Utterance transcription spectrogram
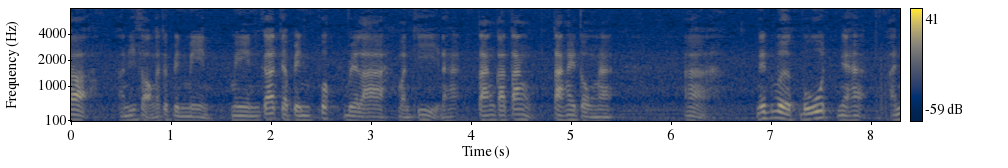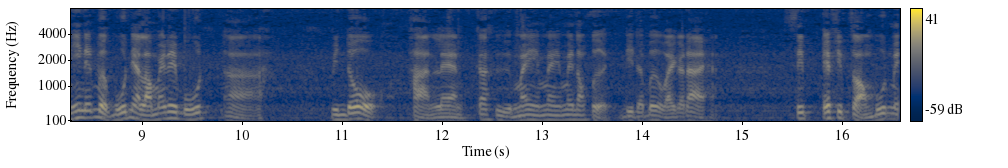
ก็อันที่สองก็จะเป็นเมนเมนก็จะเป็นพวกเวลาวันที่นะฮะตั้งก็ตั้งตั้งให้ตรงนะอ่าเน็ตเวิร์กบูตเนี่ยฮะอันนี้เน็ตเวิร์กบูตเนี่ยเราไม่ได้บูตอ่าวินโดว์ ผ่านแลนก็คือไม่ไม่ไม่ต้องเปิดดีดับเบิลไว้ก็ได้ฮะ10 F12 บูตเม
